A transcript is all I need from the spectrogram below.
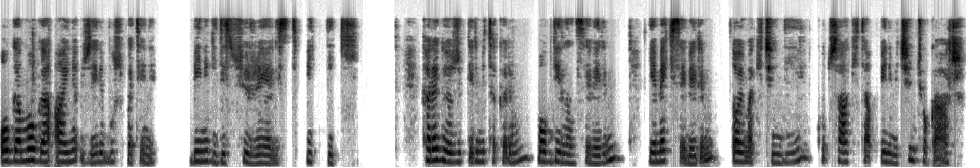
Oga moga ayna üzeri buz pateni. Beni gidi sürrealist. Bittik. Kara gözlüklerimi takarım. Bob Dylan severim. Yemek severim. Doymak için değil. Kutsal kitap benim için çok ağır.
